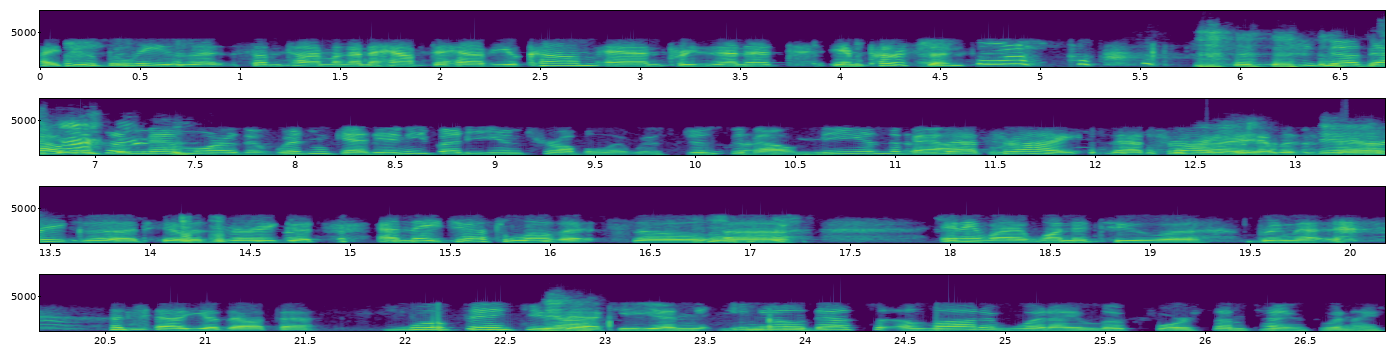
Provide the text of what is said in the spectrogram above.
I do believe that sometime I'm going to have to have you come and present it in person. now, that was a memoir that wouldn't get anybody in trouble. It was just about me in the bathroom. That's right. That's right. And it was yeah. very good. It was very good. And they just love it. So uh anyway, I wanted to uh bring that tell you about that. Well, thank you, Yeah. Becky. And, you know, that's a lot of what I look for. Sometimes when I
